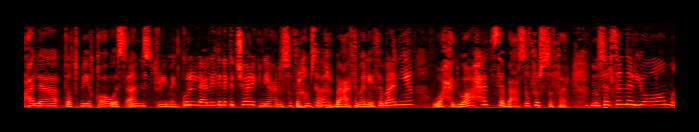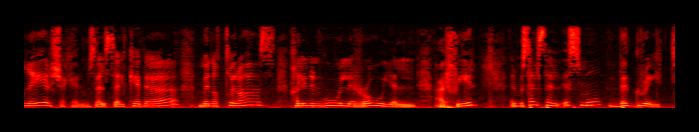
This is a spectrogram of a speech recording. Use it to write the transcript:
على تطبيق OSN Streaming كل اللي عليك إنك تشاركني على صفر خمسة أربعة ثمانية, ثمانية واحد, واحد سبعة صفر صفر. مسلسلنا اليوم غير شكل. مسلسل كذا من الطراز. خلينا نقول ال royal. عارفين؟ المسلسل اسمه The Great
